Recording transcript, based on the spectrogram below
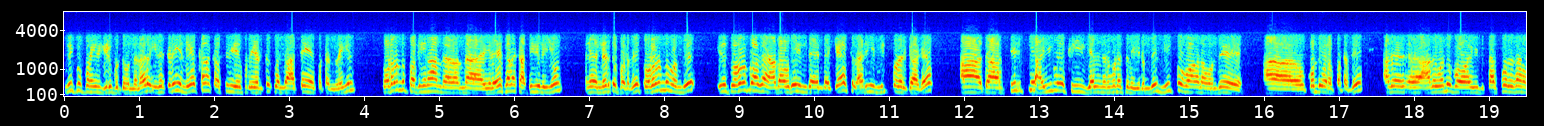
மீட்பு பணியில் ஈடுபட்டு வந்தனர். இதற்கிடையே லேசான கசிவு ஏற்பட எடுத்து கொஞ்சம் அச்சம் ஏற்பட்ட நிலையில் தொடர்ந்து பாத்தீங்கன்னா அந்த அந்த லேசான கசிவிலையும் நிறுத்தப்பட்டது. தொடர்ந்து வந்து இது தொடர்பாக அதாவது இந்த இந்த கேஸ் லாரியை மீட்பதற்காக த- திருச்சி ஐஓசிஎல் நிறுவனத்தில் இருந்து மீட்பு வாகனம் வந்து கொண்டு வரப்பட்டது. அது அது வந்து இது தற்போதுதான்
